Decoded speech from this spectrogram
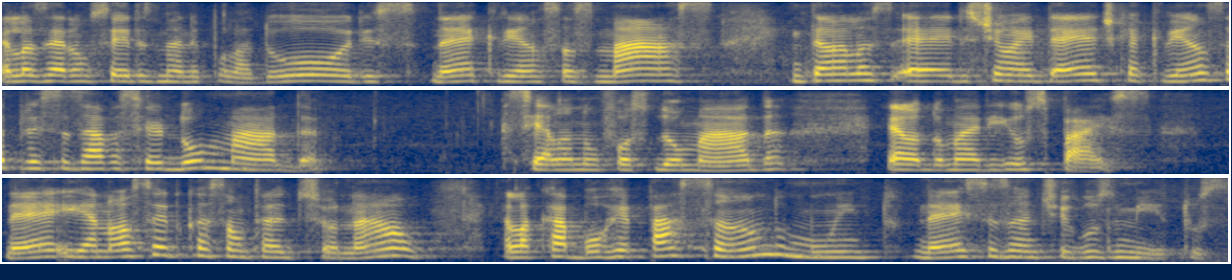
elas eram seres manipuladores, né, crianças más. Então elas, é, eles tinham a ideia de que a criança precisava ser domada. Se ela não fosse domada, ela domaria os pais. Né? E a nossa educação tradicional, ela acabou repassando muito né, esses antigos mitos.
